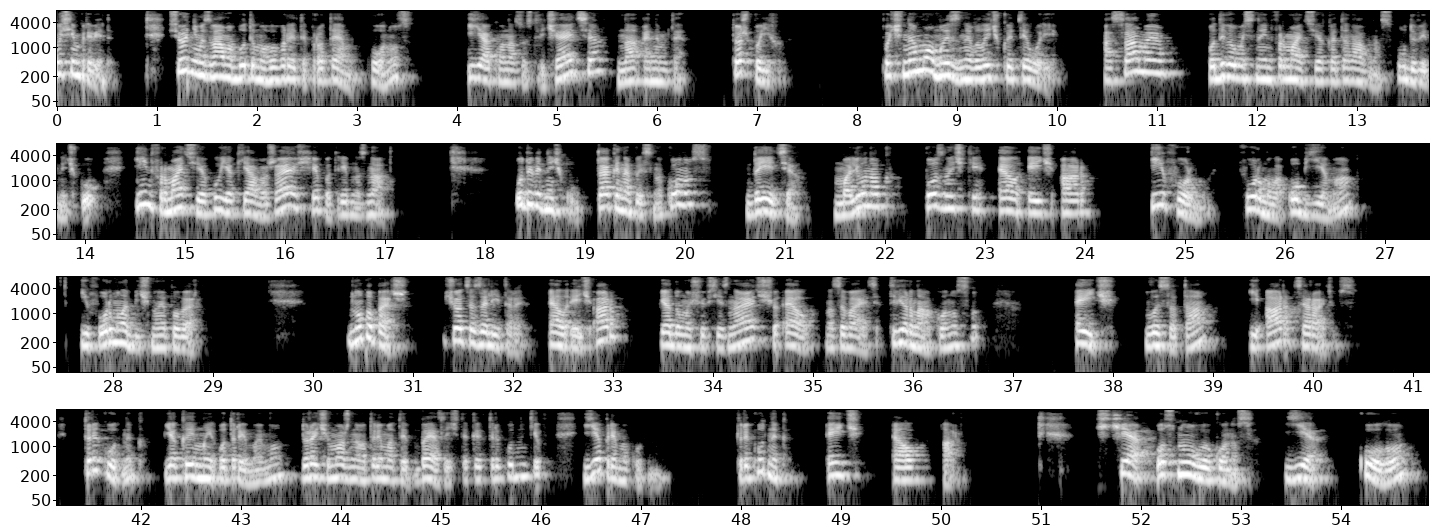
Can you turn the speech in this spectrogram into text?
Усім привіт! Сьогодні ми з вами будемо говорити про тему конус і як вона зустрічається на НМТ. Тож, поїхали. Почнемо ми з невеличкої теорії, а саме подивимося на інформацію, яка дана в нас у довідничку, і інформацію, яку, як я вважаю, ще потрібно знати. У довідничку так і написано конус, дається малюнок, позначки LHR і формули. Формула об'єма і формула бічної поверхні. Ну, по-перше, що це за літери? LHR. Я думаю, що всі знають, що L називається твірна конусу, H висота і R це радіус. Трикутник, який ми отримуємо, до речі, можна отримати безліч таких трикутників, є прямокутним. Трикутник HLR. Ще основою конуса є коло,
